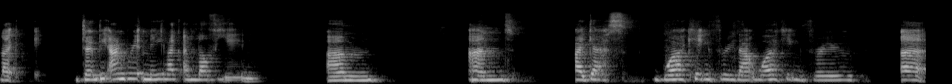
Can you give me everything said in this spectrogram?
like don't be angry at me. Like, I love you. Um, and I guess working through that, working through a,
